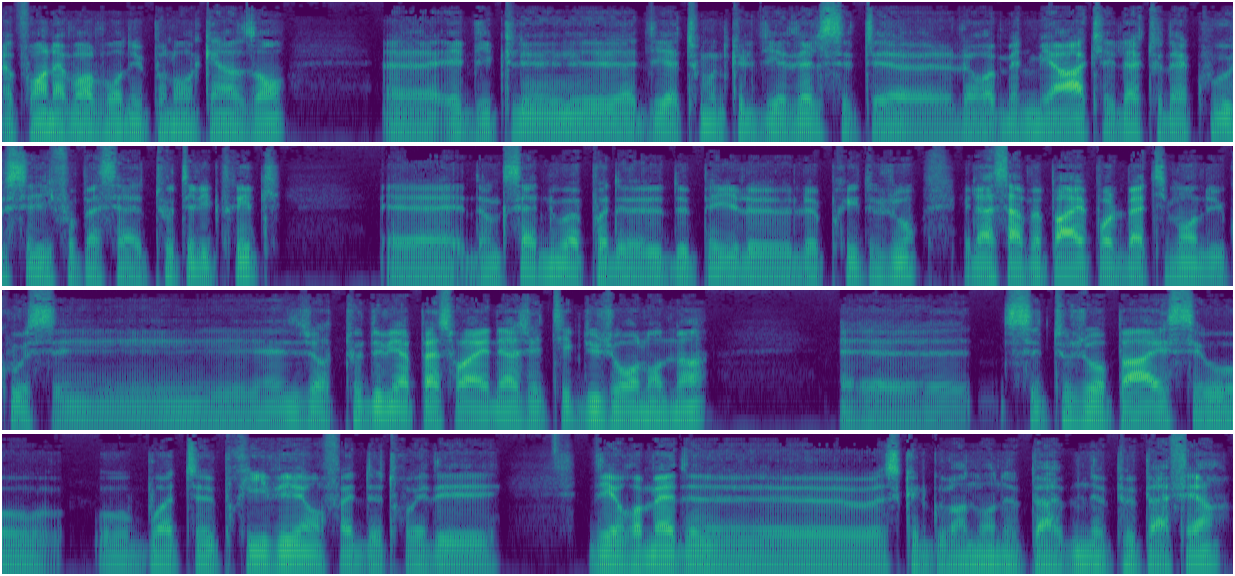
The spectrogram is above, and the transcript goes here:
après en avoir vendu pendant 15 ans. Euh, et dit, que le, a dit à tout le monde que le diesel c'était euh, le remède miracle. Et là, tout d'un coup, il faut passer à tout électrique. Euh, donc, c'est à nous après de, de payer le, prix toujours. Et là, c'est un peu pareil pour le bâtiment. Du coup, c'est genre tout devient passoire énergétique du jour au lendemain. c'est toujours pareil. C'est aux, boîtes privées en fait de trouver des, des remèdes, ce que le gouvernement ne, ne peut pas faire.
